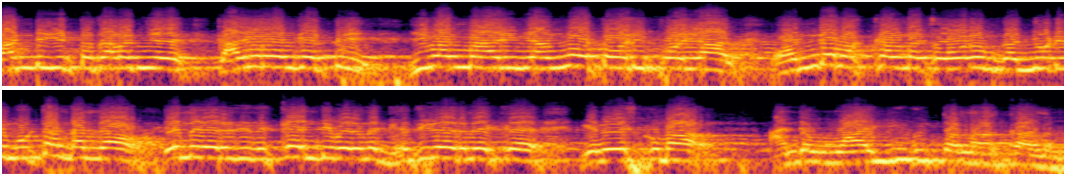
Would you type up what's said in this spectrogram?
വണ്ടിയിട്ട് തടഞ്ഞ് കയറും കെട്ടി ഇവന്മാർ ഇനി അങ്ങോട്ട് ഓടിപ്പോയാൽ എന്റെ മക്കളുടെ ചോറും കഞ്ഞൂടി മുട്ടണ്ടല്ലോ എന്ന് കരുതി നിൽക്കേണ്ടി വരുന്ന ഗതികേടിലേക്ക് ഗണേഷ് കുമാർ അന്റെ വഴിവിട്ട നാക്കാണ്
